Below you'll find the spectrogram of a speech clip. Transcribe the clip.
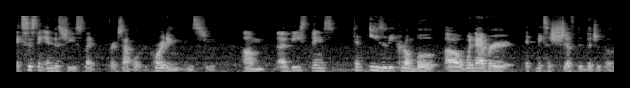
existing industries, like for example, recording industry, um, uh, these things can easily crumble uh, whenever it makes a shift to digital.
